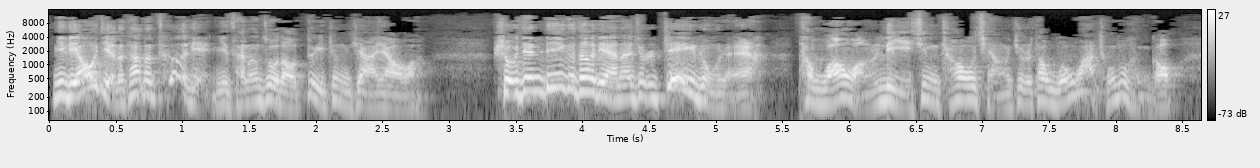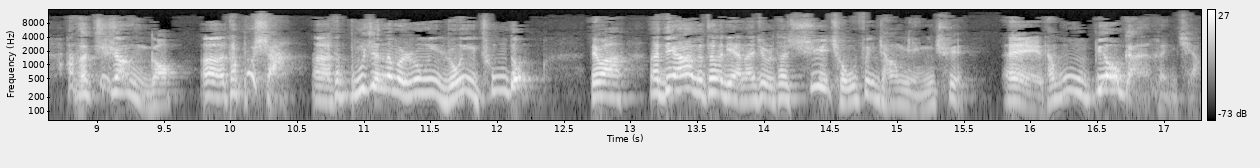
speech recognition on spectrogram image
你了解了他的特点，你才能做到对症下药啊。首先，第一个特点呢，就是这种人啊，他往往理性超强，就是他文化程度很高啊，他智商很高，呃，他不傻啊，他不是那么容易容易冲动，对吧？那第二个特点呢，就是他需求非常明确，哎，他目标感很强。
